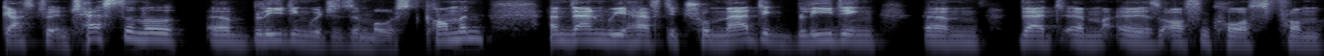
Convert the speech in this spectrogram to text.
gastrointestinal uh, bleeding, which is the most common. And then we have the traumatic bleeding um, that um, is often caused from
